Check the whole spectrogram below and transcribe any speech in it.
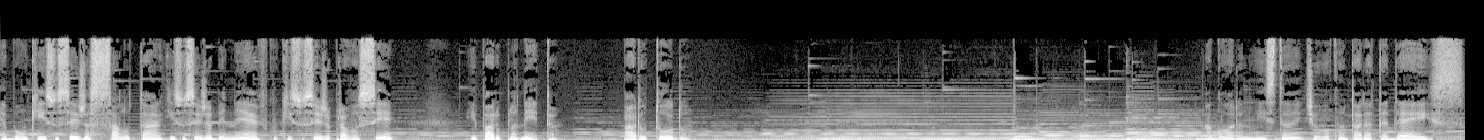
é bom que isso seja salutar, que isso seja benéfico, que isso seja para você e para o planeta, para o todo. Agora, num instante, eu vou contar até dez,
